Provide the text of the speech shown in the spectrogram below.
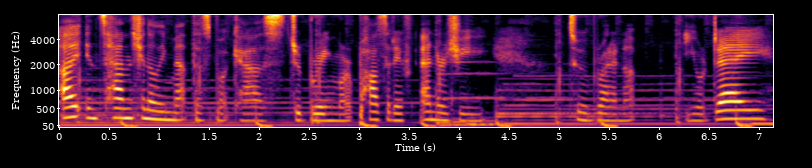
I intentionally made this podcast to bring more positive energy, to brighten up your day,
